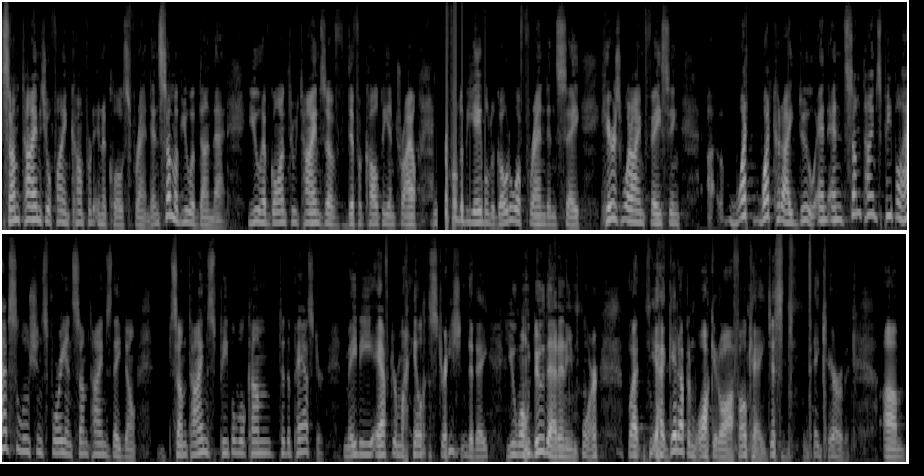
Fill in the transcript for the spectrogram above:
Sometimes you'll find comfort in a close friend, and some of you have done that. You have gone through times of difficulty and trial. Wonderful to be able to go to a friend and say, Here's what I'm facing uh, what, what could I do? And, and sometimes people have solutions for you, and sometimes they don't. Sometimes people will come to the pastor. Maybe after my illustration today, you won't do that anymore. But yeah, get up and walk it off. Okay, just take care of it. Um,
